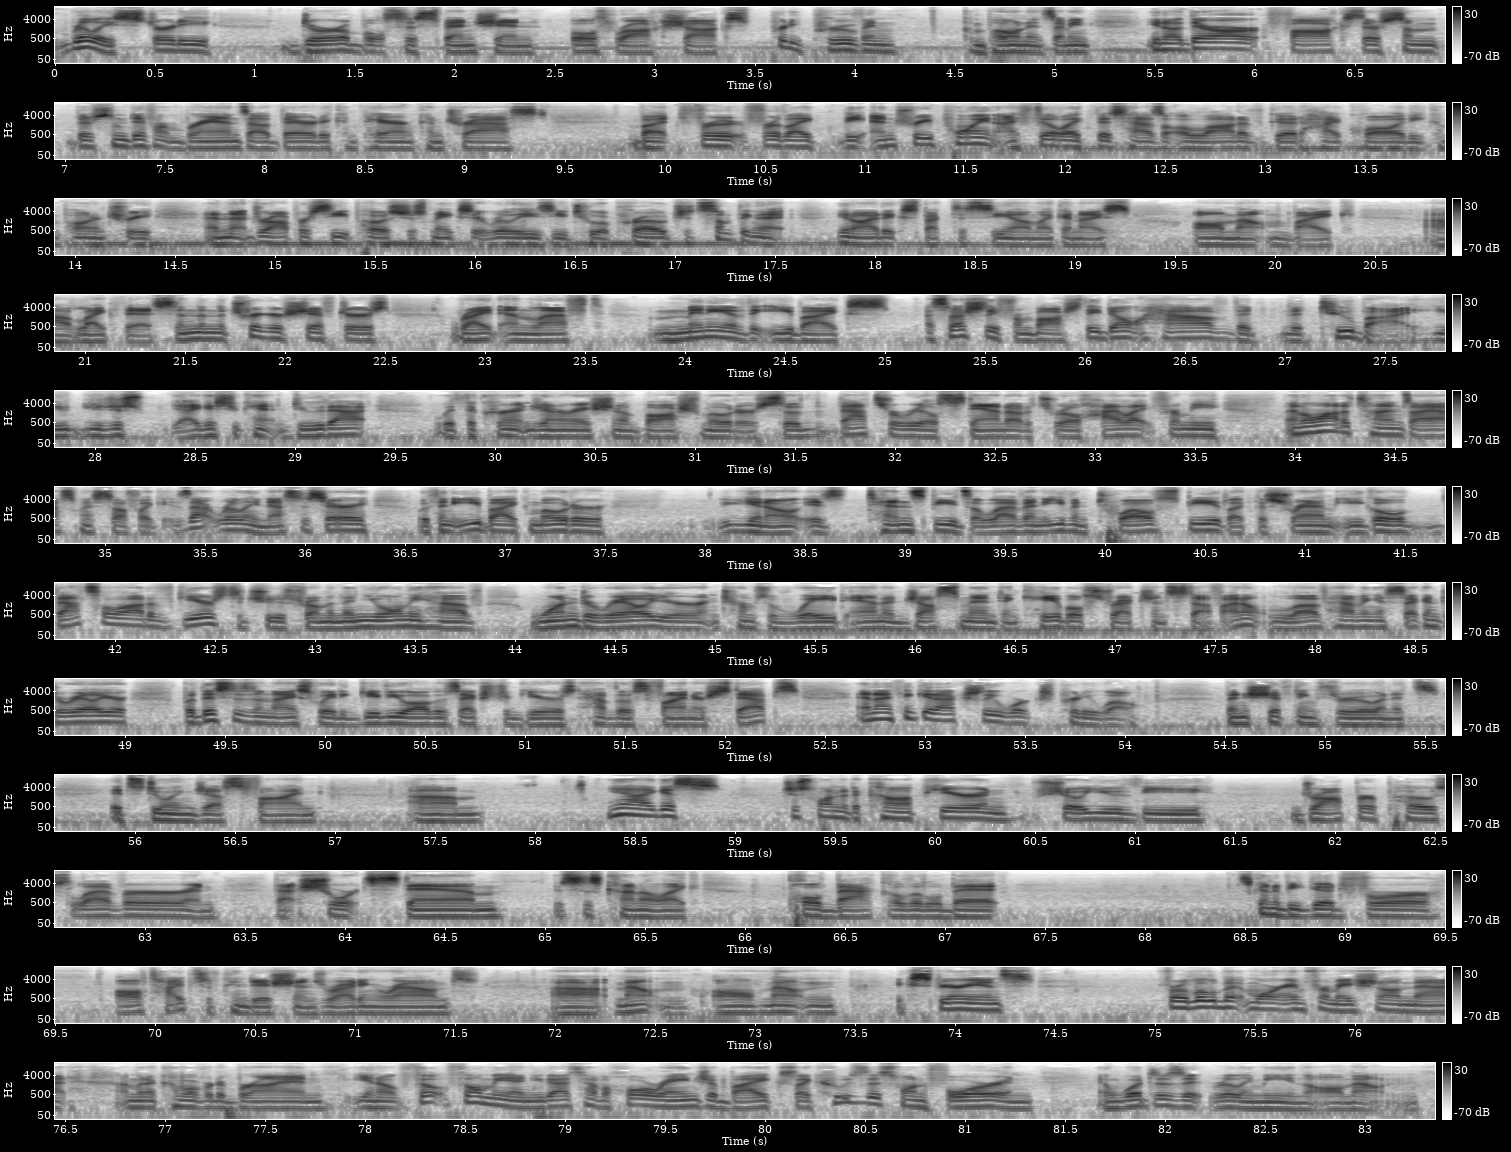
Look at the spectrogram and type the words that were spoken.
really sturdy durable suspension both RockShox, pretty proven components. I mean, you know, there are Fox, there's some there's some different brands out there to compare and contrast. But for, for like the entry point, I feel like this has a lot of good high quality componentry and that dropper seat post just makes it really easy to approach. It's something that, you know, I'd expect to see on like a nice all mountain bike uh, like this. And then the trigger shifters, right and left. Many of the e-bikes, especially from Bosch, they don't have the the two by. You you just I guess you can't do that with the current generation of Bosch motors. So that's a real standout. It's a real highlight for me. And a lot of times I ask myself like, is that really necessary with an e-bike motor? You know, is 10 speeds, 11, even 12 speed, like the SRAM Eagle, that's a lot of gears to choose from. And then you only have one derailleur in terms of weight and adjustment and cable stretch and stuff. I don't love having a second derailleur, but this is a nice way to give you all those extra gears and have those finer steps. And I think it actually works pretty well. Been shifting through and it's, it's doing just fine. Um, yeah, I guess just wanted to come up here and show you the dropper post lever and that short stem. This is kind of like pulled back a little bit. It's going to be good for all types of conditions, riding around uh, mountain, all mountain experience. For a little bit more information on that, I'm going to come over to Brian. You know, fill, fill me in. You guys have a whole range of bikes. Like, who's this one for, and and what does it really mean, the all mountain?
